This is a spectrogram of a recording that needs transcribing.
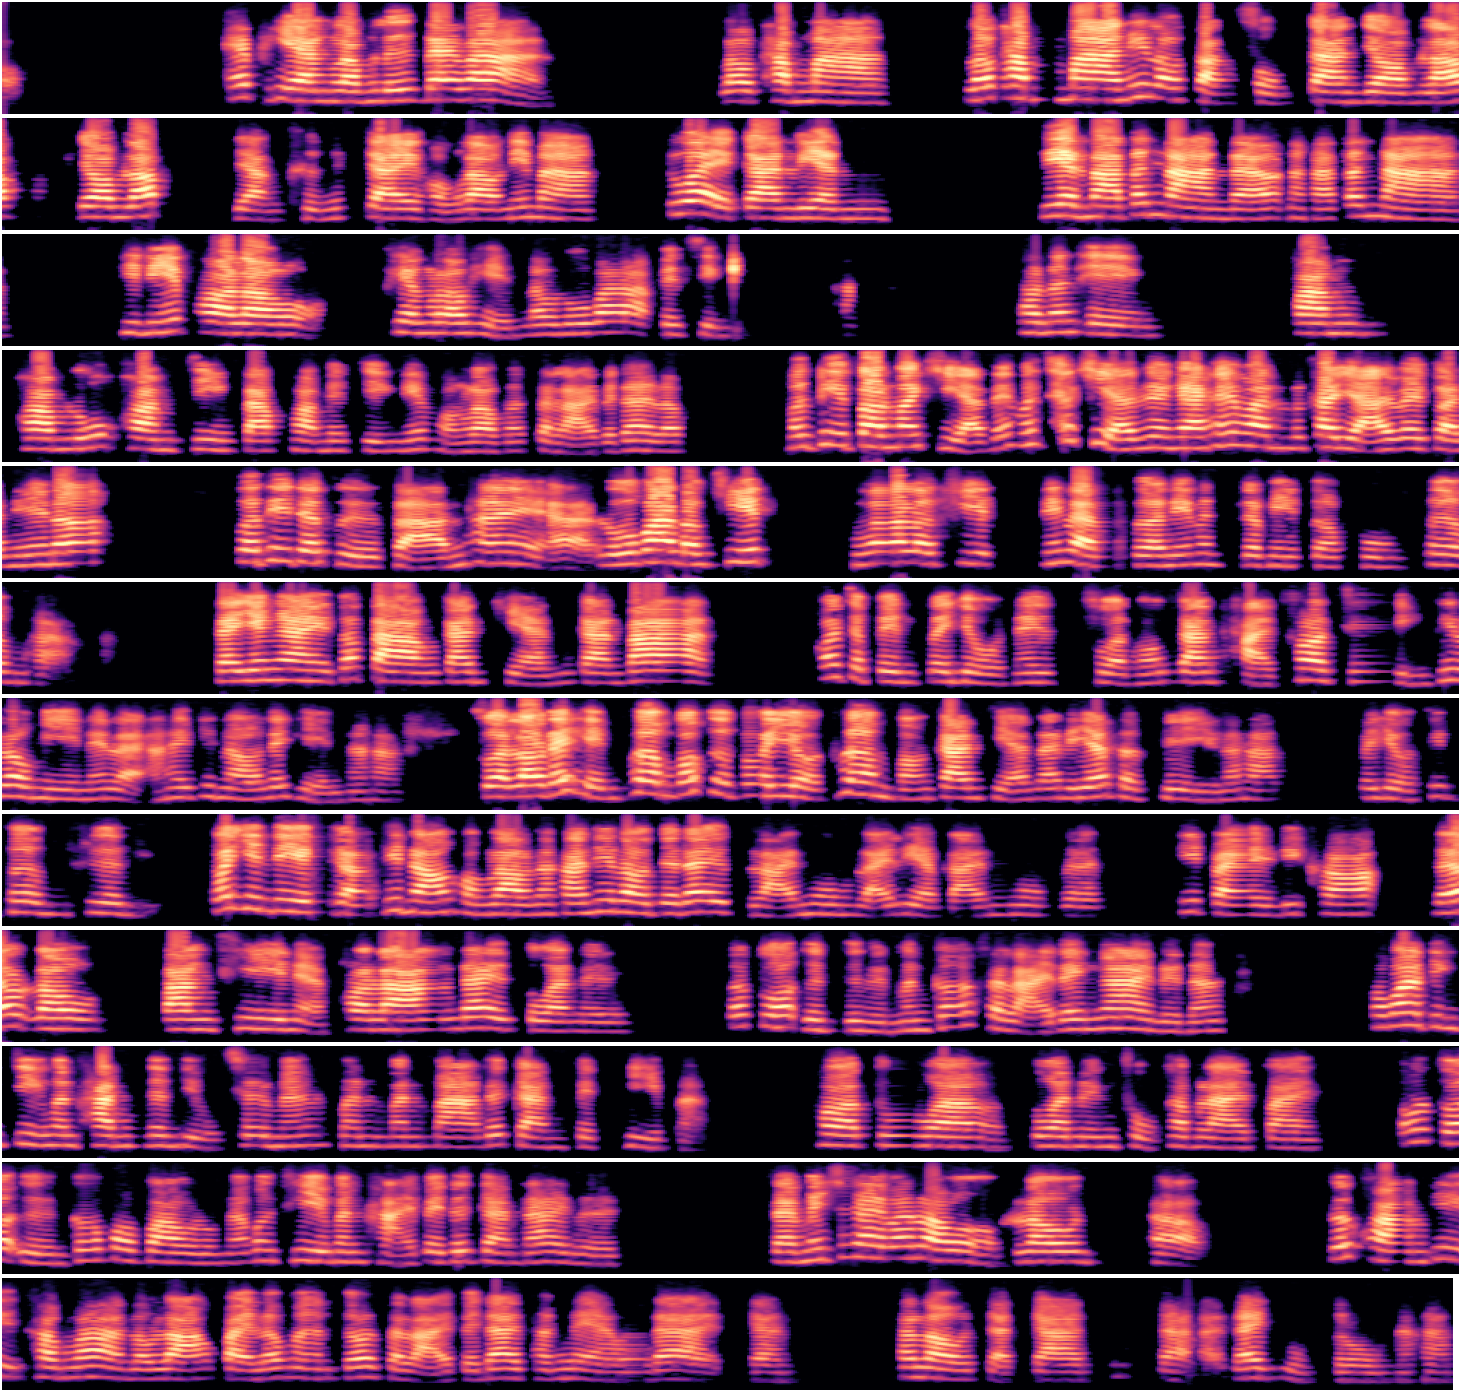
แค่เพียงลำลึกได้ว่า เราทำมา เราทำมานี่เราสั่งสมการยอมรับ ยอมรับอย่างถึงใจของเรานี่มา ด้วยการเรียนเรียนมาตั้งนานแล้วนะคะ ตั้งนาน ทีนี้พอเราเพียงเราเห็นเรารู้ว่าเป็นสิ่ง เท่านั้นเอง ความความรู้ความจริงตามความเป็นจริงนี่ของเรามันสลายไปได้แล้ว บางทีตอนมาเขียนเนี่ยมันจะเขียนยังไง ให้มันขยายไปกว่านี้เนาะเพื่อที่จะสื่อสารให้อ่ารู้ว่าเราคิดว่าเราคิดนี่แหละตัวนี้มันจะมีตัวปรุงเพิ่มค่ะ แต่ยังไงก็ตามการเขียนการบ้าน ก็จะเป็นประโยชน์ในส่วนของการถ่ายทอดสิ่งที่เรามีนี่แหละ ให้พี่น้องได้เห็นนะคะ ส่วนเราได้เห็นเพิ่มก็คือประโยชน์เพิ่มของการเขียนอริยสัจสี่นะคะ ประโยชน์ที่เพิ่มขึ้น ก็ยินดีกับพี่น้องของเรานะคะ นี่เราจะได้หลายมุมหลายเหลี่ยมหลายมุมเลย ที่ไปวิเคราะห์ แล้วเราบางทีเนี่ย พอล้างได้ตัวหนึ่งแล้วตัวอื่นๆ มันก็สลายได้ง่ายเลยนะ เพราะว่าจริง ๆ มันพันกันอยู่ใช่ไหมมันมันมาด้วยกันเป็นทีมอะ พอตัวตัวหนึ่งถูกทำลายไปโอ้ตัวอื่นก็เบาๆลงนะ บางทีมันหายไปด้วยกันได้เลย แต่ไม่ใช่ว่าเราเราเอ่อ ด้วยความที่คำว่าเราล้างไปแล้วมันก็สลายไปได้ทั้งแนวได้กัน ถ้าเราจัดการจะได้ถูกตรงนะคะ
